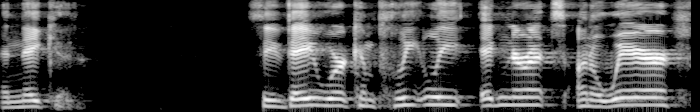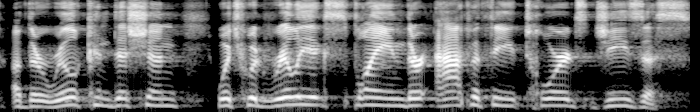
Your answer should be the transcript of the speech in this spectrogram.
and naked. See, they were completely ignorant, unaware of their real condition, which would really explain their apathy towards Jesus.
